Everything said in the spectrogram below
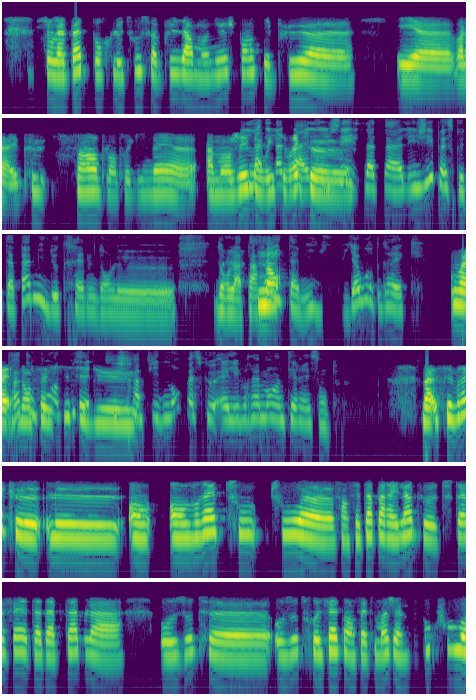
sur la pâte pour que le tout soit plus harmonieux, je pense, et plus et euh, voilà et plus simple entre guillemets euh, à manger. Mais oui c'est vrai que allégé, là t'as allégé parce que t'as pas mis de crème dans le dans l'appareil. T'as mis du yaourt grec. Ouais dans celle-ci c'est du rapidement parce qu'elle est vraiment intéressante. Bah, c'est vrai que le en, en vrai tout tout euh, enfin cet appareil là peut tout à fait être adaptable à aux autres aux autres recettes en fait. Moi j'aime beaucoup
